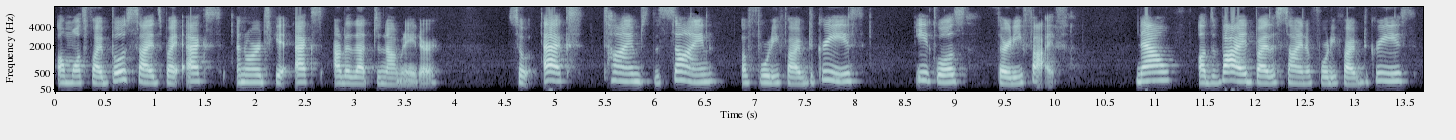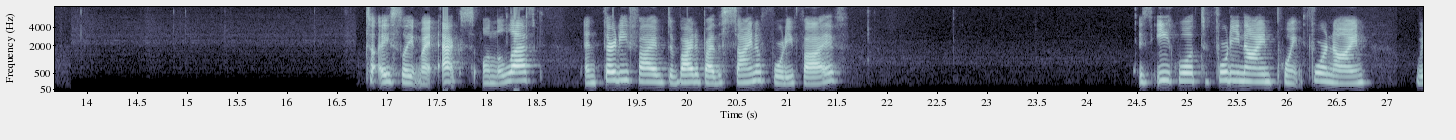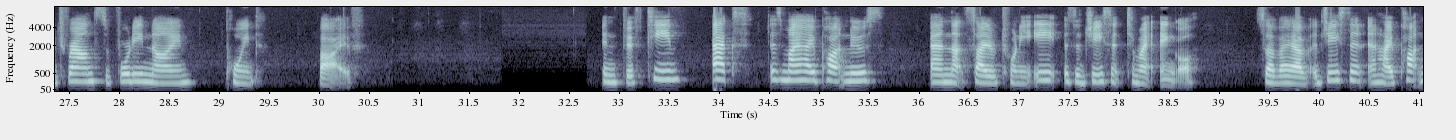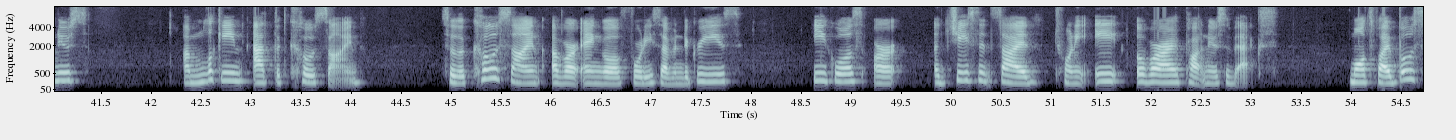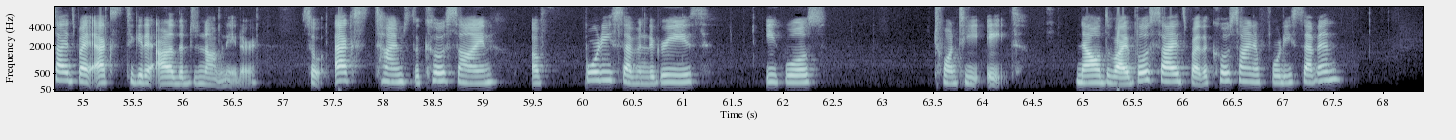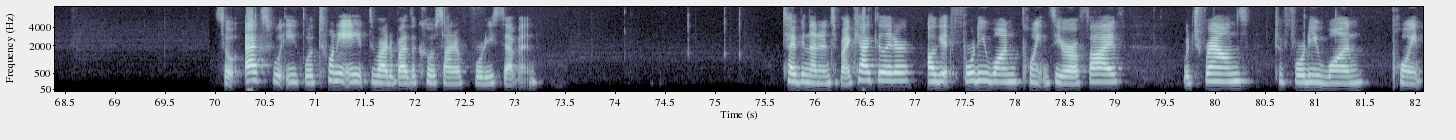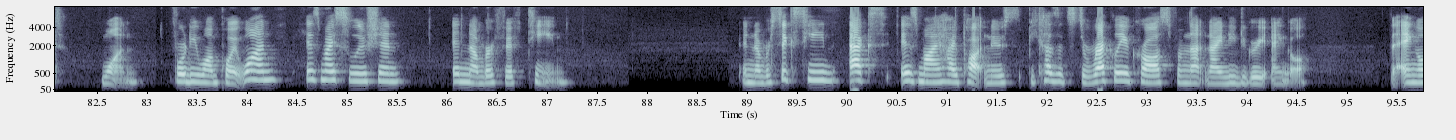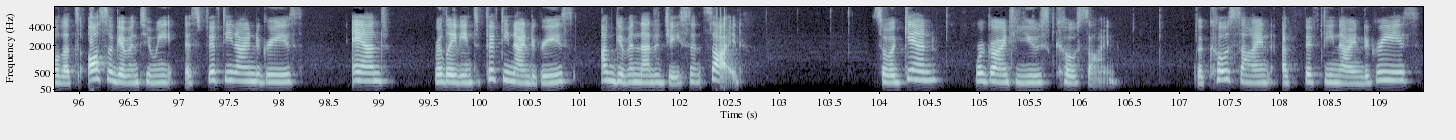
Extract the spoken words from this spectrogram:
I'll multiply both sides by x in order to get x out of that denominator. So x times the sine of 45 degrees equals 35. Now I'll divide by the sine of 45 degrees to isolate my x on the left, and 35 divided by the sine of 45 is equal to 49.49, which rounds to 49.5. In 15, x is my hypotenuse, and that side of 28 is adjacent to my angle. So if I have adjacent and hypotenuse, I'm looking at the cosine. So the cosine of our angle of 47 degrees equals our adjacent side 28 over our hypotenuse of x. Multiply both sides by x to get it out of the denominator. So x times the cosine of 47 degrees equals 28. Now I'll divide both sides by the cosine of 47. So x will equal 28 divided by the cosine of 47. Typing that into my calculator, I'll get 41.05, which rounds to 41.1. 41.1 is my solution in number 15. In number 16, x is my hypotenuse because it's directly across from that 90 degree angle. The angle that's also given to me is 59 degrees, and relating to 59 degrees, I'm given that adjacent side. So again, we're going to use cosine. The cosine of 59 degrees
